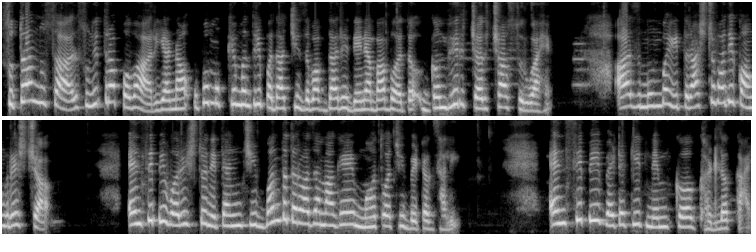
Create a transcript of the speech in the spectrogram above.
सूत्रांनुसार सुनित्रा पवार यांना उपमुख्यमंत्री पदाची जबाबदारी देण्याबाबत गंभीर चर्चा सुरू आहे. आज मुंबईत राष्ट्रवादी काँग्रेसच्या एनसीपी वरिष्ठ नेत्यांची बंद दरवाजामागे महत्वाची बैठक झाली. एनसीपी बैठकीत नेमकं घडलं काय?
